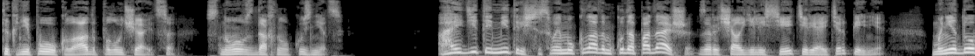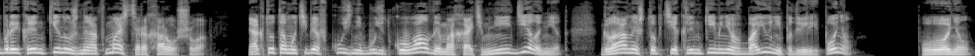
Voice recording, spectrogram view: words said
«Так не по укладу получается», — снова вздохнул кузнец. «А иди ты, Митрич, со своим укладом куда подальше», — зарычал Елисей, теряя терпение. «Мне добрые клинки нужны от мастера хорошего. А кто там у тебя в кузне будет кувалдой махать, мне и дела нет. Главное, чтоб те клинки меня в бою не подвели, понял?» «Понял»,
